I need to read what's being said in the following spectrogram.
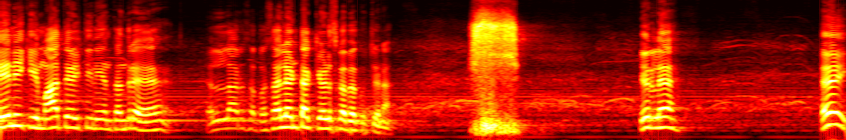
ಏನಕ್ಕೆ ಈ ಮಾತು ಹೇಳ್ತೀನಿ ಅಂತಂದ್ರೆ ಎಲ್ಲರೂ ಸ್ವಲ್ಪ ಸೈಲೆಂಟಾಗಿ ಕೇಳಿಸ್ಕೋಬೇಕು ಚಿನ್ನ ಇರ್ಲೆ. ಏಯ್!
